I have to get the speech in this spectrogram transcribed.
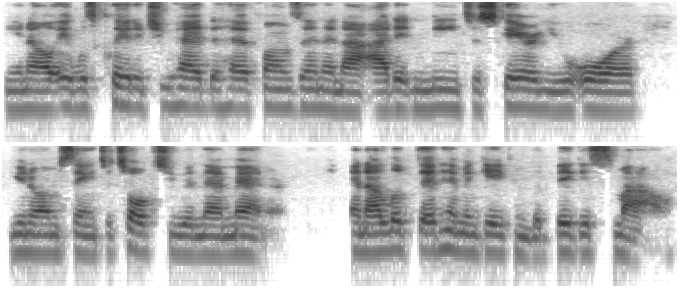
You know, it was clear that you had the headphones in and I, I didn't mean to scare you or, you know what I'm saying, to talk to you in that manner. And I looked at him and gave him the biggest smile.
